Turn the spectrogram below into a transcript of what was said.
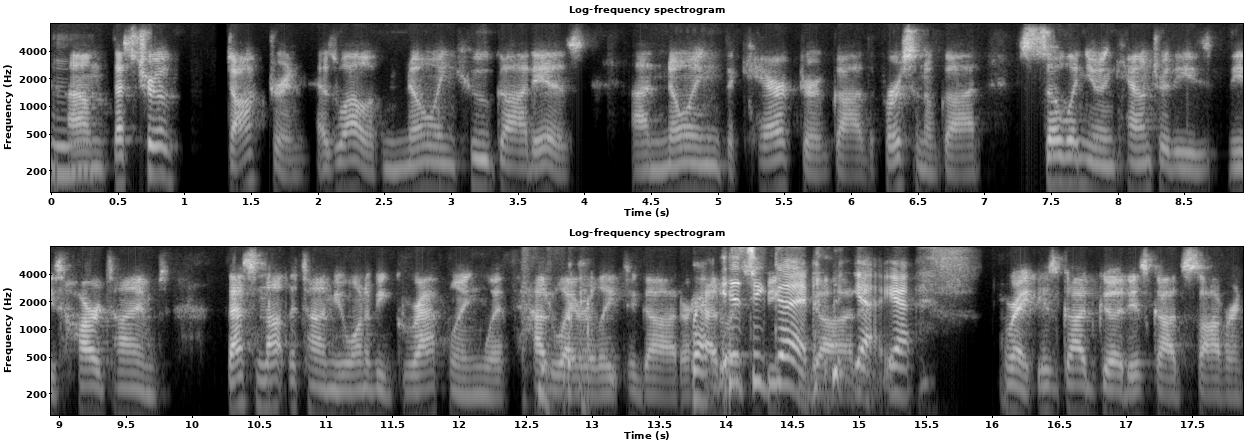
mm. um, that's true of doctrine as well of knowing who god is uh, knowing the character of God, the person of God. So when you encounter these these hard times, that's not the time you want to be grappling with how do I relate to God or right. how do is I speak he good? to God? yeah, yeah. Right. Is God good? Is God sovereign?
